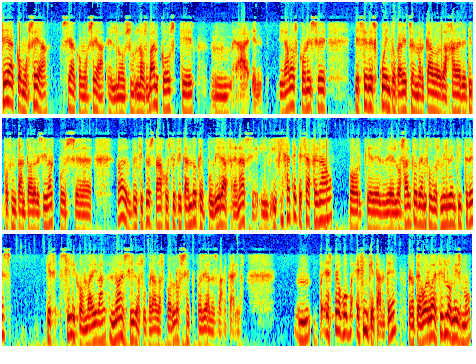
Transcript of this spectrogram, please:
sea como sea, sea como sea, los, los bancos que, mm, digamos, con ese ese descuento que había hecho el mercado de bajadas de tipos un tanto agresivas, pues eh, en principio se estaba justificando que pudiera frenarse. Y, y, fíjate que se ha frenado porque desde los altos de marzo 2023 que es Silicon Valley Bank, no han sido superados por los sectoriales bancarios. Mm, es, es inquietante, pero te vuelvo a decir lo mismo,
